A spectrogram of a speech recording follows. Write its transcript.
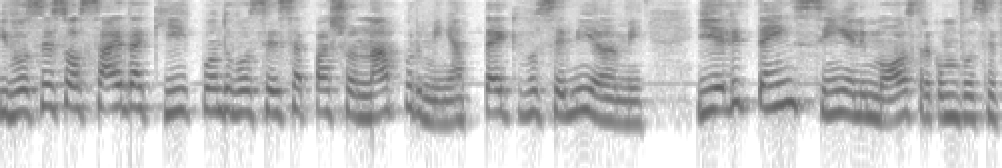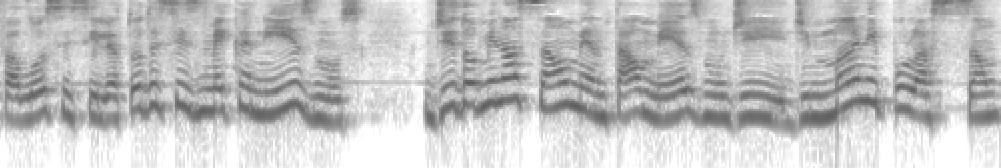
E você só sai daqui quando você se apaixonar por mim, até que você me ame. E ele tem sim, ele mostra, como você falou, Cecília, todos esses mecanismos de dominação mental mesmo, de, de manipulação.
